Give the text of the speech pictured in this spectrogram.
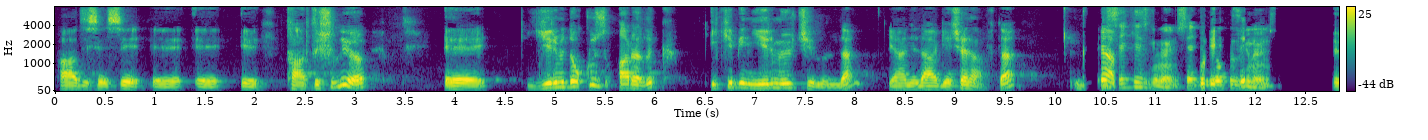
hadisesi e, e, e, tartışılıyor. E, 29 Aralık 2023 yılında yani daha geçen hafta 8 gün önce, 8-9 gün önce. E,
